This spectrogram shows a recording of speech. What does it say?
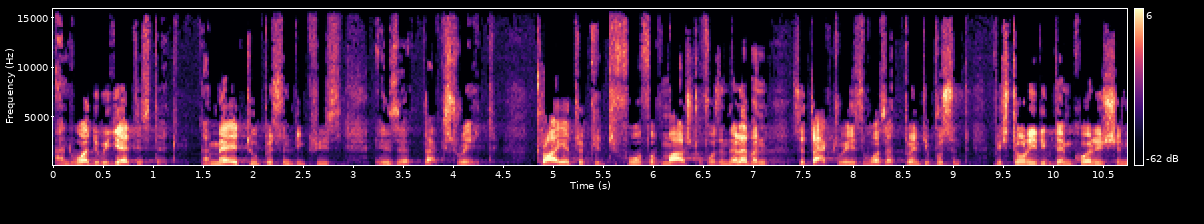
And what do we get instead? A mere 2% increase in the tax rate. Prior to 24th of March 2011, the tax rate was at 20%. The Tory Lib Dem coalition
